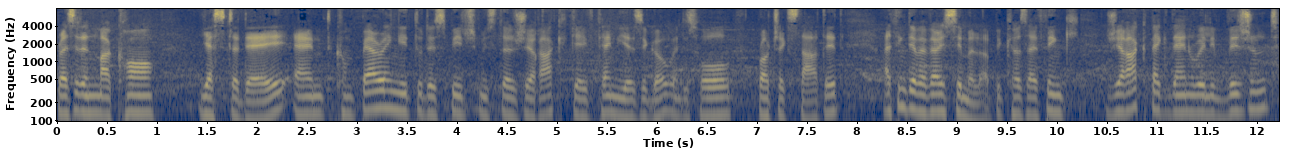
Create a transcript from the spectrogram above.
President Macron yesterday and comparing it to the speech Mr. Chirac gave 10 years ago when this whole project started, I think they were very similar because I think Chirac back then really visioned,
